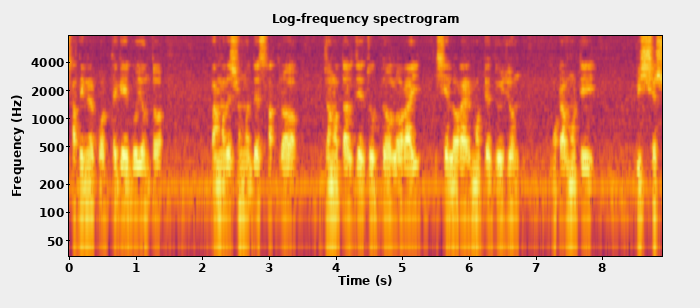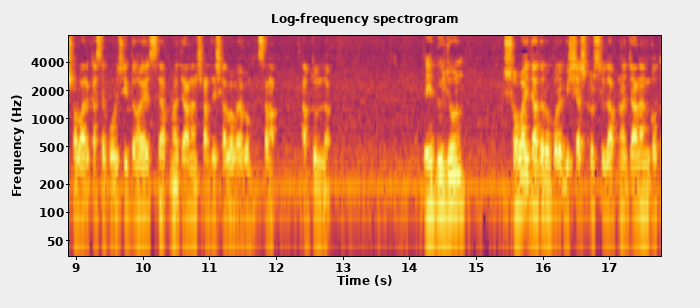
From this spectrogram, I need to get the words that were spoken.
স্বাধীনের পর থেকে এই পর্যন্ত বাংলাদেশের মধ্যে ছাত্র জনতার যে যুদ্ধ, লড়াই, সে লড়াইয়ের মধ্যে দুইজন মোটামুটি বিশ্বের সবার কাছে পরিচিত হয়েছে। আপনারা জানেন সাজিস আলম এবং হাসান আবদুল্লাহ। এই দুইজন সবাই তাদের উপরে বিশ্বাস করছিল। আপনারা জানেন, গত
